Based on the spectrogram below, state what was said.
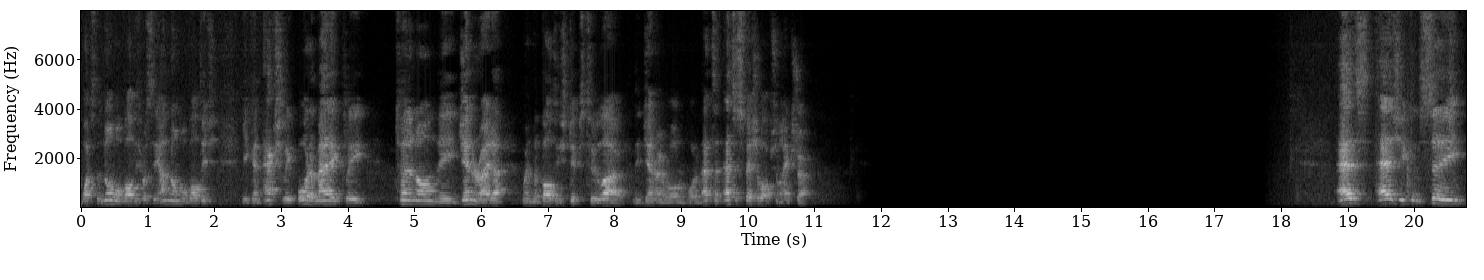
what's the normal voltage, what's the unnormal voltage, you can actually automatically turn on the generator when the voltage dips too low. The generator will, that's a, that's a special optional extra. As, as you can see,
